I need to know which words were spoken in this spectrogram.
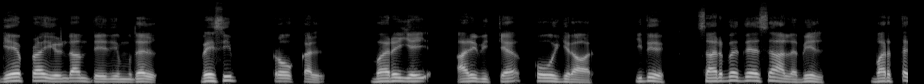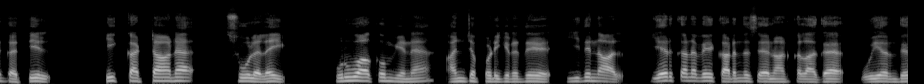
ஏப்ரல் இரண்டாம் தேதி முதல் ரெசிப் ரெசிப்ரோக்கல் வரியை அறிவிக்க போகிறார். இது சர்வதேச அளவில் வர்த்தகத்தில் இக்கட்டான சூழலை உருவாக்கும் என அஞ்சப்படுகிறது. இதனால் ஏற்கனவே கடந்த சில நாட்களாக உயர்ந்து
